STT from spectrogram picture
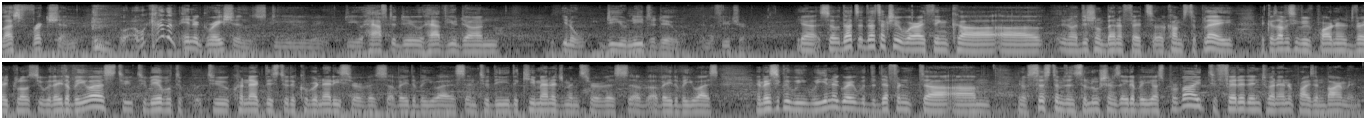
less friction. what kind of integrations do you do you have to do? Have you done? You know, do you need to do in the future? Yeah, so that's that's actually where I think uh, uh, you know additional benefits comes to play because obviously we've partnered very closely with AWS to, to be able to to connect this to the Kubernetes service of AWS and to the the key management service of, of AWS, and basically we, we integrate with the different uh, um, you know systems and solutions AWS provide to fit it into an enterprise environment.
